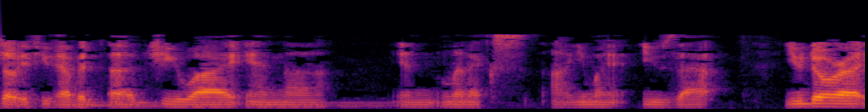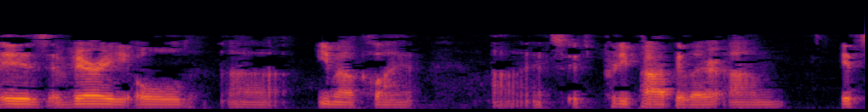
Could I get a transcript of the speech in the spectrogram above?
so if you have a, a GUI in in Linux, you might use that. Eudora is a very old uh, email client. Uh, it's it's pretty popular. Um, it's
